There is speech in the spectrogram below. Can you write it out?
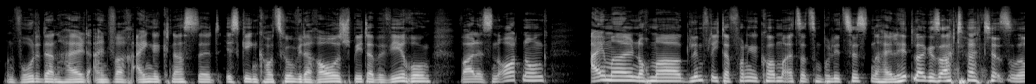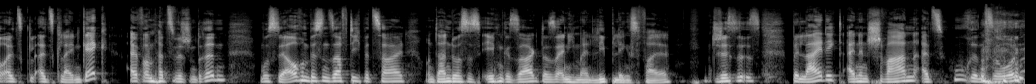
und wurde dann halt einfach eingeknastet, ist gegen Kaution wieder raus, später Bewährung, war alles in Ordnung. Einmal nochmal glimpflich davongekommen, als er zum Polizisten Heil Hitler gesagt hat, das so als, als kleinen Gag, einfach mal zwischendrin, musste er auch ein bisschen saftig bezahlen und dann, du hast es eben gesagt, das ist eigentlich mein Lieblingsfall. Jesus beleidigt einen Schwan als Hurensohn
